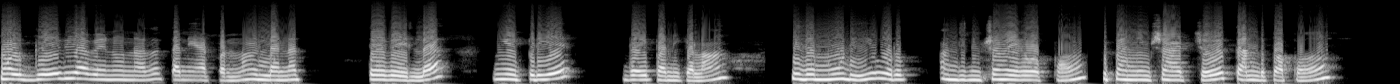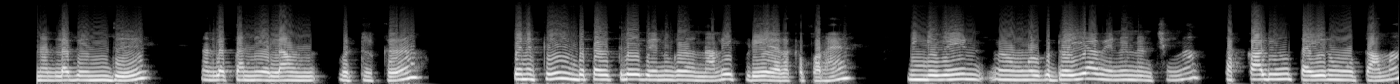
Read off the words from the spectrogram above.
உங்களுக்கு கிரேவியாக வேணும்னா தான் தண்ணி ஆட் பண்ணணும். இல்லைன்னா தேவையில்லை. நீங்கள் இப்படியே ட்ரை பண்ணிக்கலாம். இதை மூடி ஒரு அஞ்சு நிமிஷம் வேக வைப்போம். இப்போ அஞ்சு நிமிஷம் ஆயிடுச்சு. திறந்து பார்ப்போம். நல்லா வெந்து நல்லா தண்ணி எல்லாம் விட்டுருக்கு. எனக்கு இந்த பதத்திலே வேணுங்கிறதுனால இப்படியே இறக்க போறேன். நீங்க வேணும் உங்களுக்கு ட்ரையா வேணும்னு நினச்சிங்கன்னா தக்காளியும் தயிரும் ஊத்தாம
